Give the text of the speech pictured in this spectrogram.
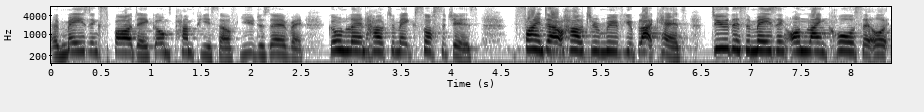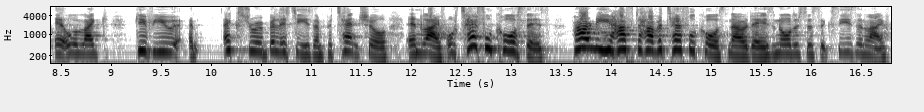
amazing spa day, go and pamper yourself, you deserve it. Go and learn how to make sausages. Find out how to remove your blackheads. Do this amazing online course, it'll, it'll like give you an extra abilities and potential in life. Or TEFL courses. Apparently, you have to have a TEFL course nowadays in order to succeed in life.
